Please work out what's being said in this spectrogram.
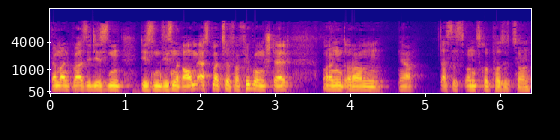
wenn man quasi diesen, diesen, diesen Raum erstmal zur Verfügung stellt. Und ähm, ja, das ist unsere Position.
